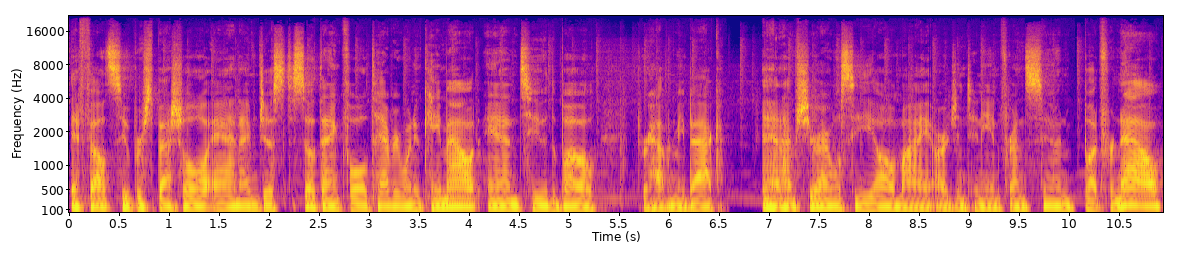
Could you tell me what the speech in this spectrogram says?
It felt super special, and I'm just so thankful to everyone who came out and to the Bow for having me back. And I'm sure I will see all my Argentinian friends soon. But for now,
